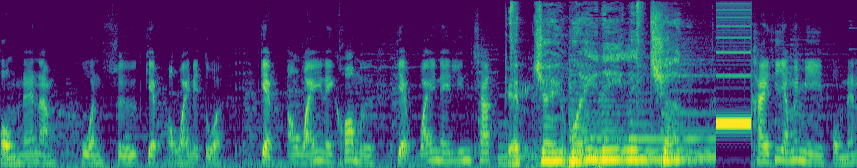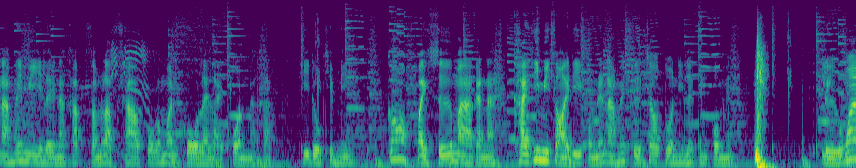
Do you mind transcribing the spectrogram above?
ผมแนะนำคควรซื้อเก็บเอาไว้ในตัว เก็บเอาไว้ในข้อมือ เก็บไว้ในลิ้นชัก เก็บใจไว้ในลิ้นชัก ใครที่ยังไม่มีผมแนะนำให้มีเลยนะครับสำหรับชาวโปเกมอนโกหลาย ๆ คนนะครับ ที่ดูคลิปนี้ ก็ไปซื้อมากันนะ ใครที่มีสอยดีผมแนะนำให้ซื้อเจ้าตัวนี้เลยกลมๆเนี่ยหรือว่า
